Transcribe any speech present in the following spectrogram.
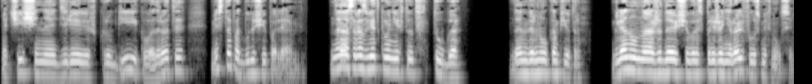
очищенные от деревьев круги и квадраты, места под будущие поля. Да, с разведкой у них тут туго. Дэн вернул компьютер. Глянул на ожидающего распоряжения Ральфа и усмехнулся.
